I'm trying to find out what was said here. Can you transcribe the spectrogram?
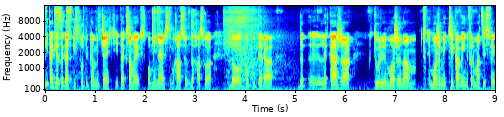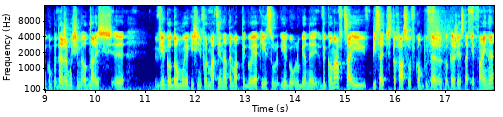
I takie zagadki spotykamy częściej. Tak samo jak wspominałem z tym hasłem do hasła do komputera do, e, lekarza, który może nam może mieć ciekawe informacje w swoim komputerze. Musimy odnaleźć e, w jego domu jakieś informacje na temat tego, jaki jest jego ulubiony wykonawca i wpisać to hasło w komputerze. To też jest takie fajne.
